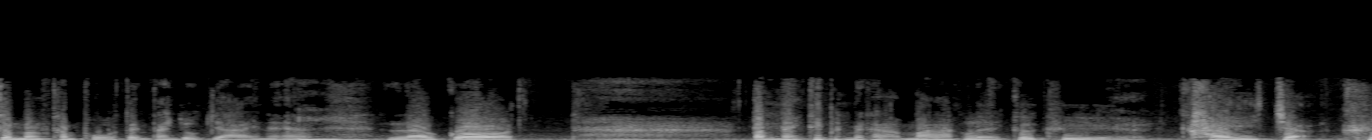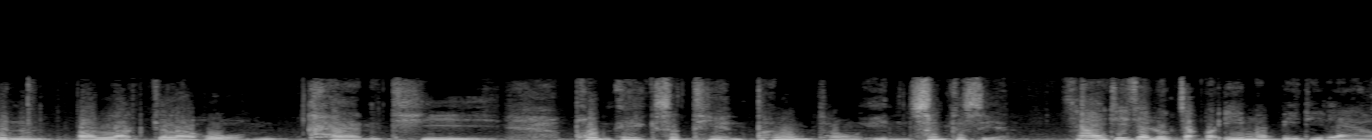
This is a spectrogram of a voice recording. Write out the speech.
กำลังทำโผแต่งตั้งโยกย้ายนะฮะอืมแล้วก็ตำแหน่งที่เป็นปัญหามากเลยก็คือ ใครจะขึ้นปลัดกลาโหมแทนที่พลเอกเสถียรเพิ่มทองอินซึ่งเกษียณ ใช่ที่จะลุกจากเก้าอี้เมื่อปีที่แล้ว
